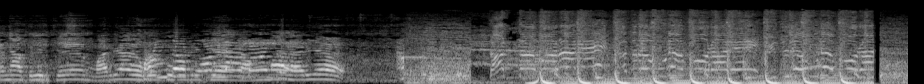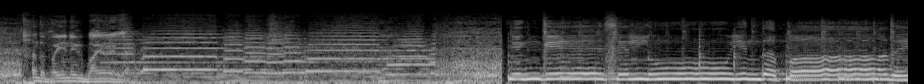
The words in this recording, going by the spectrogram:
ஏன்னா பிலிப்ஸ் மரியாதை கொடுத்து கொண்டிருக்கேன் எங்க அம்மா நிறைய. அந்த பையனுக்கு பயம் இல்லை. எங்கே செல்லும் இந்த பாதை?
